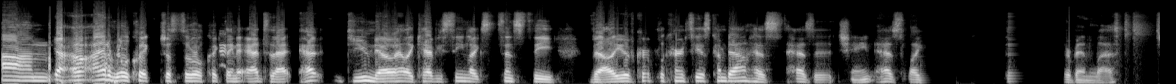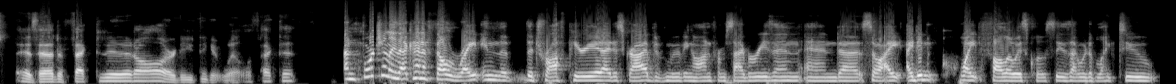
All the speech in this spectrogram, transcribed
Um, yeah, uh, I had a real quick, just a real quick thing to add to that. Have, do you know, like, have you seen, like, since the value of cryptocurrency has come down, has has it changed? Has like there been less? Has that affected it at all, or do you think it will affect it? Unfortunately, that kind of fell right in the the trough period I described of moving on from Cybereason, and uh, so I I didn't quite follow as closely as I would have liked to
